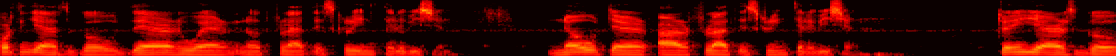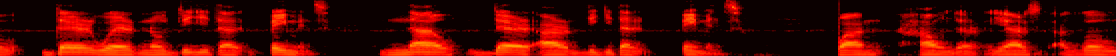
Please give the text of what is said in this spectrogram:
14 years ago, there were not flat screen television. Now there are flat screen television. 20 years ago, there were no digital payments. Now there are digital payments. 100 years ago,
